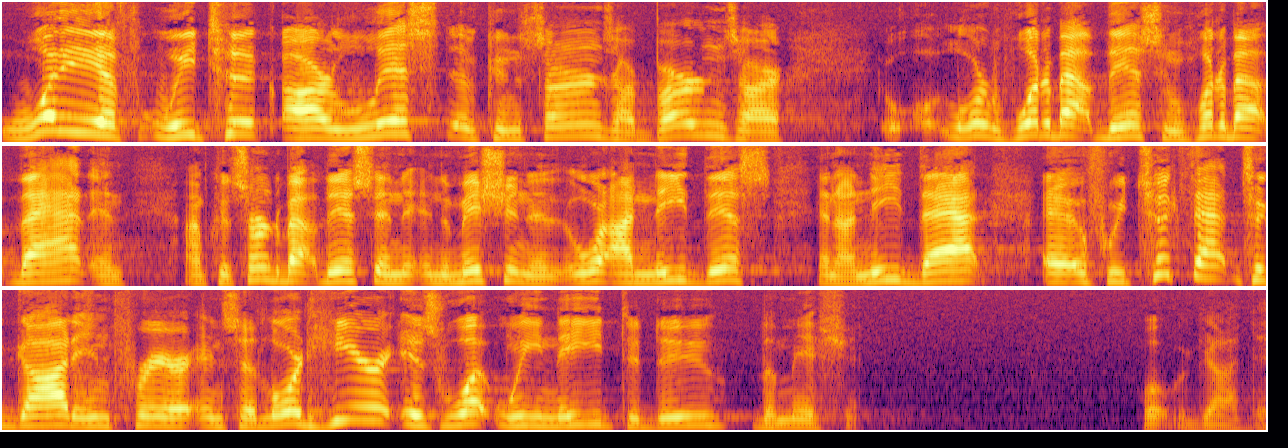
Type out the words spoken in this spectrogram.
what if we took our list of concerns, our burdens, our Lord, what about this and what about that? And I'm concerned about this and, and the mission, and Lord, I need this and I need that. Uh, if we took that to God in prayer and said, Lord, here is what we need to do the mission, what would God do?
